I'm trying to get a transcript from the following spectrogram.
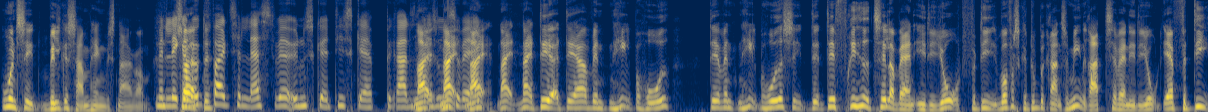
uanset hvilke sammenhæng vi snakker om. Men Så lægger er du ikke det- folk til last ved at ønske, at de skal begrænse Nej, deres nej, udservering? nej, nej, nej, det er, det er at vende den helt på hovedet. Det er vendt den helt på hovedet at sige, det, det er frihed til at være en idiot, fordi hvorfor skal du begrænse min ret til at være en idiot? Ja, fordi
